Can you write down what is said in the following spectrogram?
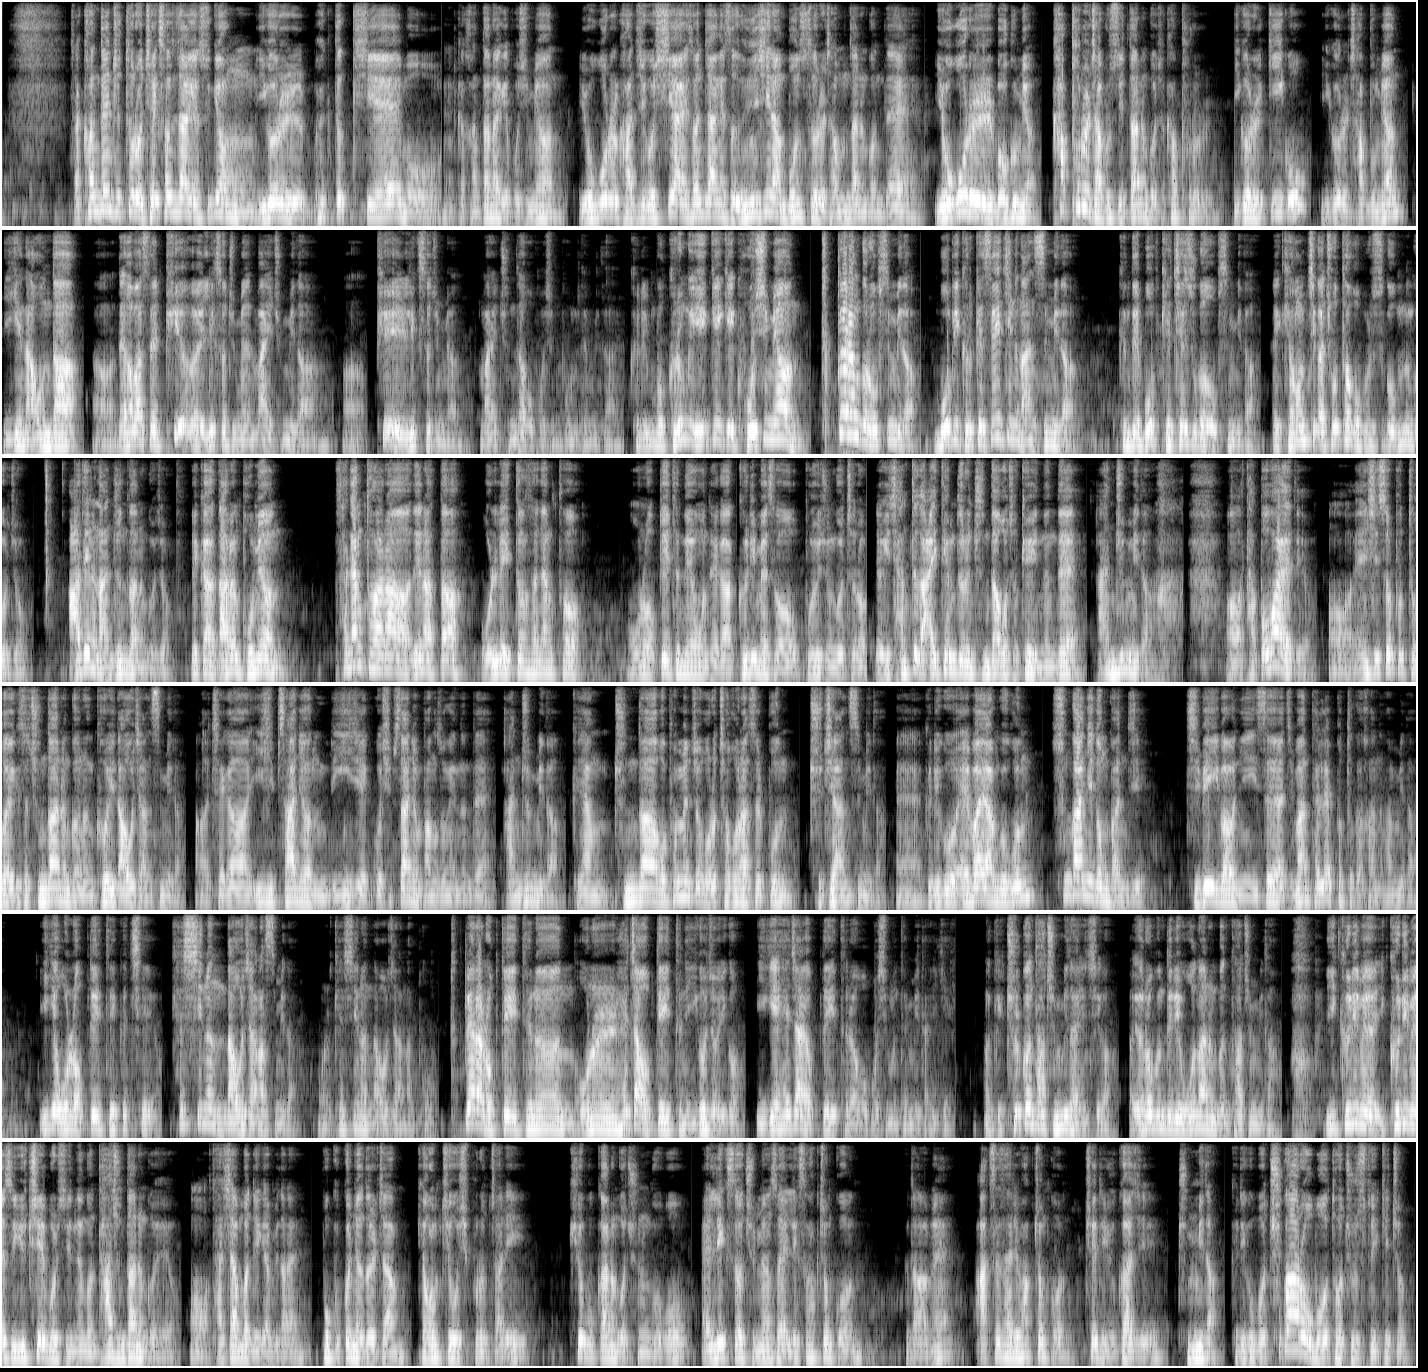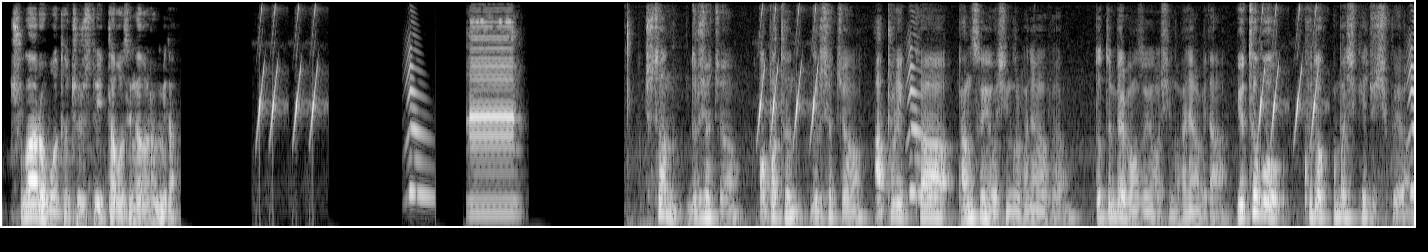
자, 컨텐츠 2로 잭 선장의 수경, 이거를 획득 시에 뭐, 그러니까 간단하게 보시면, 요거를 가지고 시야의 선장에서 은신한 몬스터를 잡는다는 건데, 요거를 먹으면, 카푸를 잡을 수 있다는 거죠, 카푸를. 이거를 끼고, 이거를 잡으면, 이게 나온다. 어, 내가 봤을 때 퓨어 엘릭서 주면 많이 줍니다. 어, 퓨어 엘릭서 주면 많이 준다고 보시면 보면 됩니다. 그리고 뭐 그런 거 이렇게, 이렇게 보시면, 특별한 건 없습니다. 몹이 그렇게 세지는 않습니다. 근데 몹 개체수가 없습니다. 경험치가 좋다고 볼 수가 없는 거죠. 아대는 안 준다는 거죠. 그러니까 나는 보면 사냥터 하나 내놨다. 원래 있던 사냥터. 오늘 업데이트 내용은 내가 그림에서 보여준 것처럼 여기 잔뜩 아이템들은 준다고 적혀 있는데 안 줍니다. 어, 다 뽑아야 돼요. 어, NC 소프트가 여기서 준다는 거는 거의 나오지 않습니다. 어, 제가 24년 리니지 했고 14년 방송했는데 안 줍니다. 그냥 준다고 표면적으로 적어놨을 뿐 주지 않습니다. 예, 그리고 에바 양국은 순간이동 반지 지배 이반이 있어야지만 텔레포트가 가능합니다. 이게 오늘 업데이트의 끝이에요. 캐시는 나오지 않았습니다. 오늘 캐시는 나오지 않았고. 특별한 업데이트는 오늘 해자 업데이트는 이거죠 이거. 이게 해자 업데이트라고 보시면 됩니다 이게. 줄 건 다 줍니다 NC가. 여러분들이 원하는 건 다 줍니다. 이 그림에 이 그림에서 유추해 볼 수 있는 건 다 준다는 거예요. 어, 다시 한번 얘기합니다. 복구권 8장 경험치 50%짜리 큐브 까는 거 주는 거고 엘릭서 주면서 엘릭서 확정권 그 다음에 악세사리 확정권 최대 6까지 줍니다. 그리고 뭐 추가로 뭐 더 줄 수도 있겠죠. 추가로 뭐 더 줄 수도 있다고 생각을 합니다. 추천 누르셨죠? 업 버튼 누르셨죠? 아프리카 방송에 오신 걸 환영하고요. 또 뜬별 방송에 오신 걸 환영합니다. 유튜브 구독 한 번씩 해주시고요.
